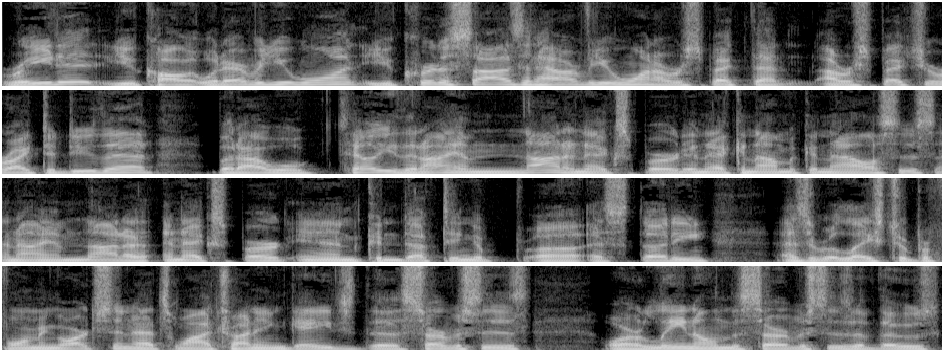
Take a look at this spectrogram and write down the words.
read it you call it whatever you want you criticize it however you want i respect that i respect your right to do that but i will tell you that i am not an expert in economic analysis and i am not a, an expert in conducting a, uh, a study as it relates to a performing arts center that's why i try to engage the services or lean on the services of those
